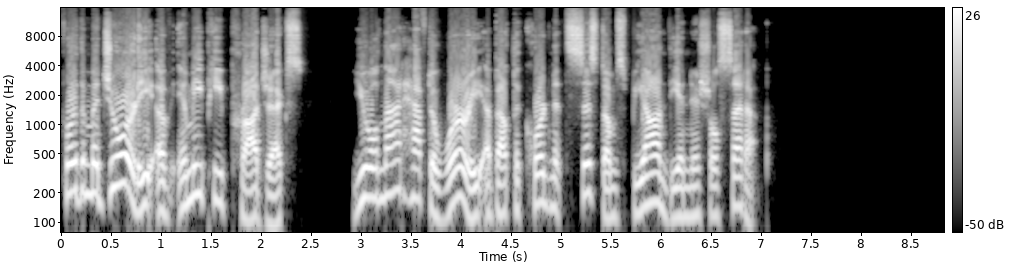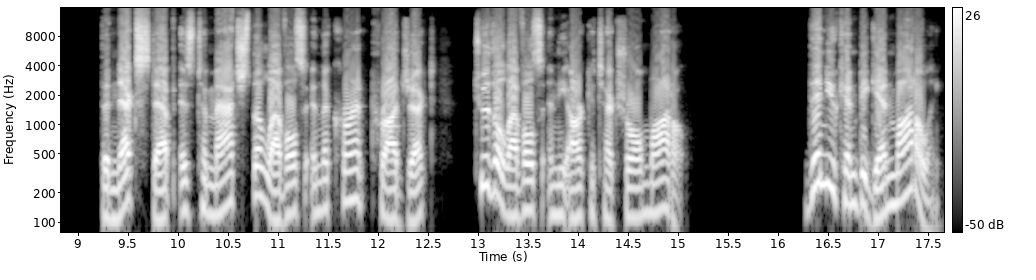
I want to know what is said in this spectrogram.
For the majority of MEP projects, you will not have to worry about the coordinate systems beyond the initial setup. The next step is to match the levels in the current project to the levels in the architectural model. Then you can begin modeling.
